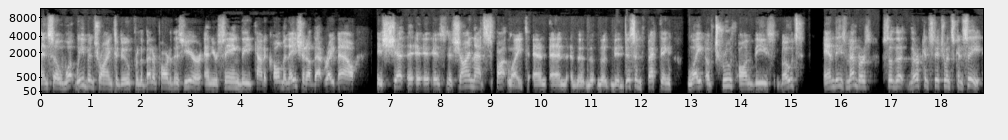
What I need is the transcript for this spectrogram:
And so, what we've been trying to do for the better part of this year, and you're seeing the kind of culmination of that right now, is shed, is to shine that spotlight and and the, the the disinfecting light of truth on these votes and these members so that their constituents can see.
